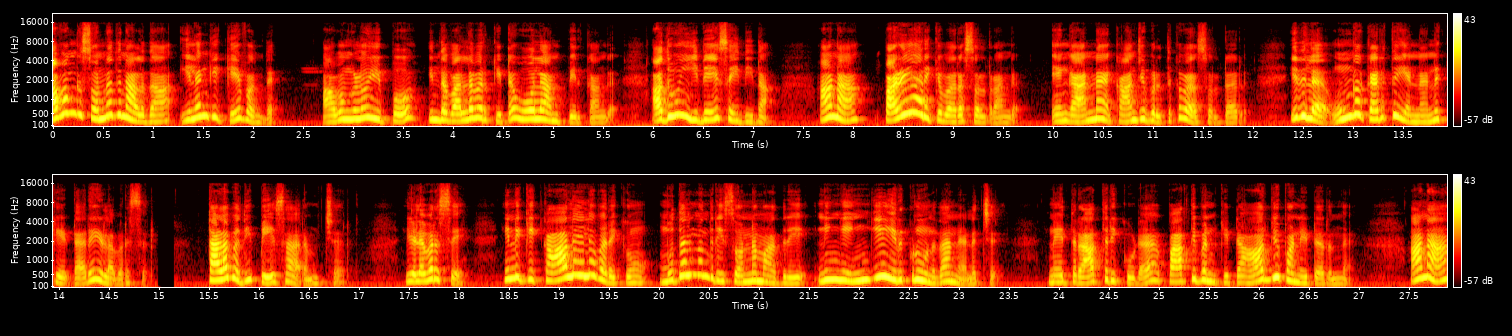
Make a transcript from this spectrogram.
அவங்க சொன்னதுனால தான் இலங்கைக்கே வந்தேன். அவங்களும் இப்போது இந்த வல்லவர்கிட்ட ஓலை அனுப்பியிருக்காங்க. அதுவும் இதே செய்தி தான். ஆனால் பழையாறைக்கு வர சொல்கிறாங்க எங்கள் அண்ணன் காஞ்சிபுரத்துக்கு வர சொல்கிறாரு இதில் உங்கள் கருத்து என்னன்னு கேட்டார் இளவரசர். தளபதி பேச ஆரம்பித்தார் இளவரசே இன்னைக்கு காலையில் வரைக்கும் முதல் மந்திரி சொன்ன மாதிரி நீங்கள் இங்கேயே இருக்கணும்னு தான் நினச்சேன். நேற்று ராத்திரி கூட பார்த்திபன் கிட்ட ஆர்கியூ பண்ணிட்டு இருந்தேன். ஆனால்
